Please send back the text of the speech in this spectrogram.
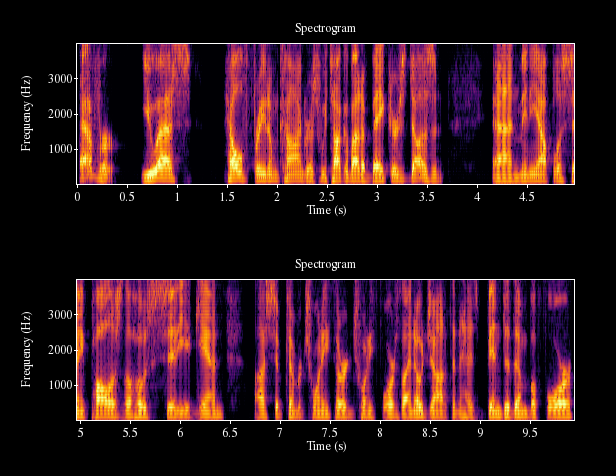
ever U.S Health Freedom Congress. We talk about a baker's dozen. And Minneapolis St. Paul is the host city again, uh, September 23rd, 24th. I know Jonathan has been to them before.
